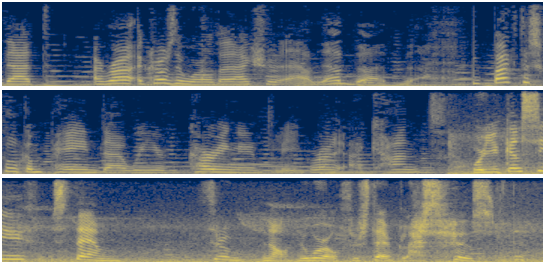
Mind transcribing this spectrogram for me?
that across the world that actually uh, blah, blah, blah. Back to school campaign that we are currently running, I can't, where you can see STEM through, no, the world through STEM classes.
